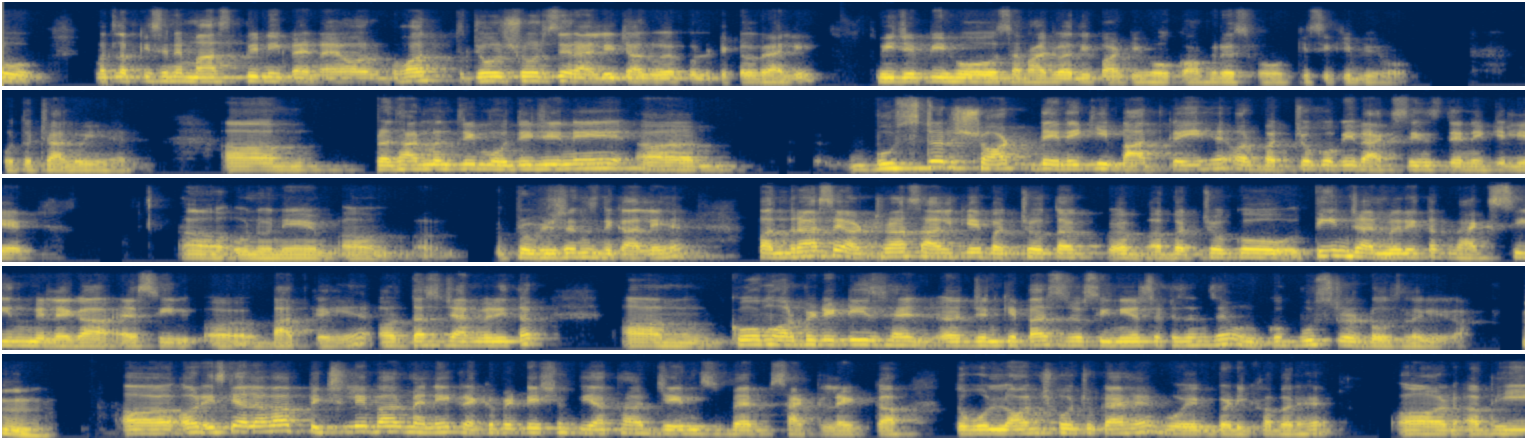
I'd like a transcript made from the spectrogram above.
मतलब किसी ने मास्क भी नहीं पहना है और बहुत ज़ोर शोर से रैली चालू है पॉलिटिकल रैली बीजेपी हो समाजवादी पार्टी हो कांग्रेस हो किसी की भी हो वो तो चालू ही है। प्रधानमंत्री मोदी जी ने बूस्टर शॉट देने की बात कही है और बच्चों को भी वैक्सीन देने के लिए उन्होंने प्रोविजंस निकाले हैं। पंद्रह से अठारह साल के बच्चों तक बच्चों को तीन जनवरी तक वैक्सीन मिलेगा ऐसी बात कही है। और दस जनवरी तक कोमॉर्बिडिटीज है जिनके पास जो सीनियर सिटीजन है उनको बूस्टर डोज लगेगा। हम्म। और इसके अलावा पिछले बार मैंने एक रिकमेंडेशन दिया था जेम्स वेब सैटेलाइट का। तो वो लॉन्च हो चुका है वो एक बड़ी खबर है। और अभी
